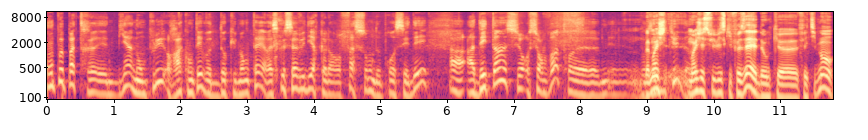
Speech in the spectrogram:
on ne peut pas très bien non plus raconter votre documentaire. Est-ce que ça veut dire que leur façon de procéder a, a déteint sur, sur votre euh, ben moi, j'ai suivi ce qu'ils faisaient. Donc, euh, effectivement,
